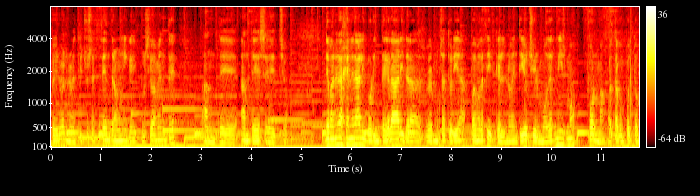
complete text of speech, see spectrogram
pero el 98 se centra única y exclusivamente ante, ante ese hecho. De manera general y por integrar y tras ver muchas teorías, podemos decir que el 98 y el modernismo forman o está compuesto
